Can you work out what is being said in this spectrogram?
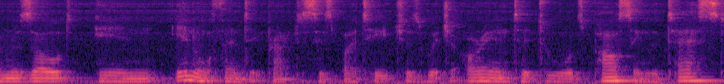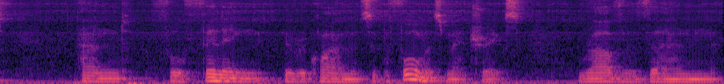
can result in inauthentic practices by teachers which are oriented towards passing the test and fulfilling the requirements of performance metrics rather than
